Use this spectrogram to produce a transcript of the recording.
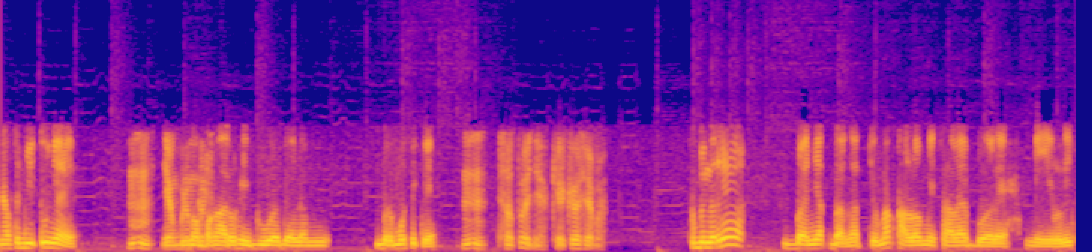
yang segitunya ya? Mm-mm, yang belum mempengaruhi gue dalam bermusik ya? Satu aja, kira-kira siapa? sebenarnya banyak banget. Cuma kalau misalnya boleh milih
